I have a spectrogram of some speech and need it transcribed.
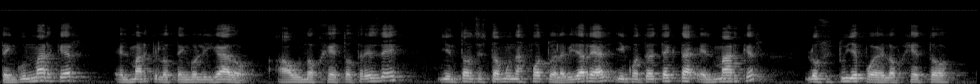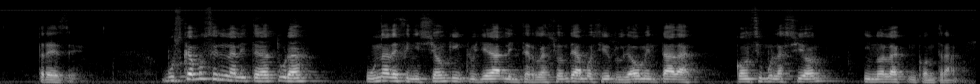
tengo un marker, el marker lo tengo ligado a un objeto 3D y entonces tomo una foto de la vida real y en cuanto detecta el marker, lo sustituye por el objeto 3D. Buscamos en la literatura una definición que incluyera la interrelación de ambos, es decir, realidad aumentada con simulación, y no la encontramos.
